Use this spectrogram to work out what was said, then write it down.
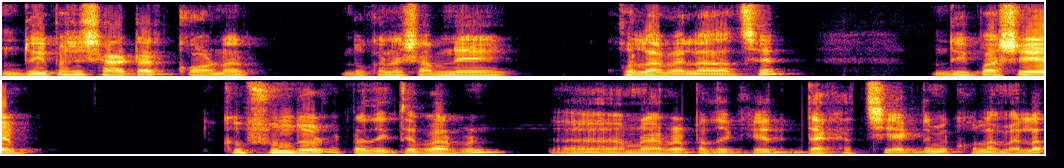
দুই পাশে শার্টার কর্নার। দোকানের সামনে খোলামেলা আছে। দুই পাশে খুব সুন্দর, আপনারা দেখতে পারবেন। আমরা আবার আপনাদেরকে দেখাচ্ছি একদমই খোলামেলা।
